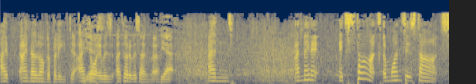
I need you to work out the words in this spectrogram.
I, I no longer believed it. I Yes. thought it was, I thought it was over. Yeah. And, and then it, it starts, and once it starts,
